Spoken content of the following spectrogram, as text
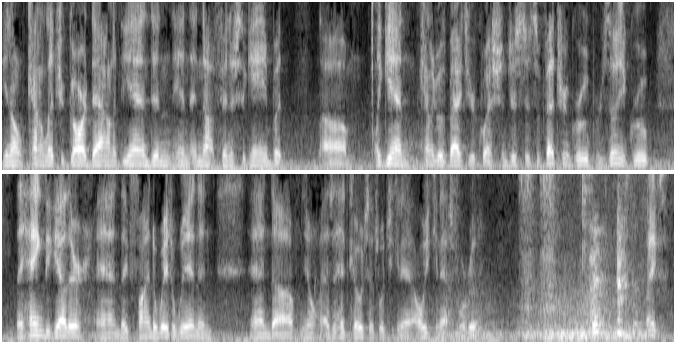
you know kind of let your guard down at the end and and, and not finish the game, but. Um, again, kind of goes back to your question. Just it's a veteran group, resilient group. They hang together and they find a way to win. And and uh, you know, as a head coach, that's what you can all you can ask for, really. Thanks.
